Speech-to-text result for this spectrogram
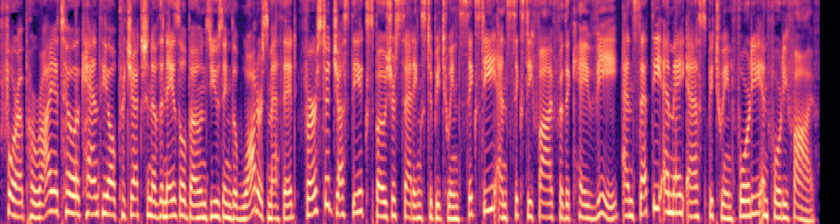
For a parieto-acanthial projection of the nasal bones using the Waters method, first adjust the exposure settings to between 60 and 65 for the KV and set the MAS between 40 and 45.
